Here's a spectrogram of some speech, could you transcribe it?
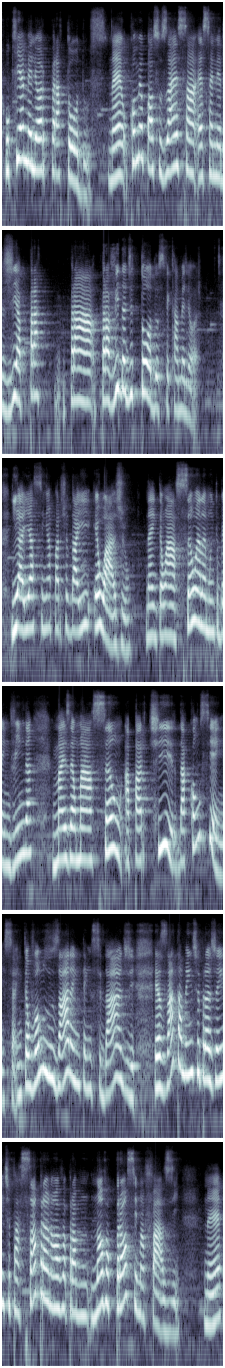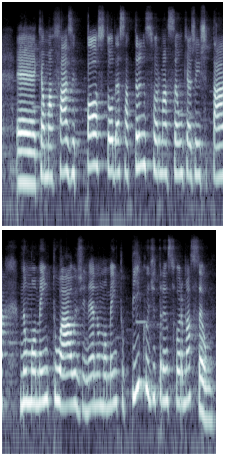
O que é melhor para todos, né? Como eu posso usar essa, essa energia para a vida de todos ficar melhor? E aí, assim, a partir daí, eu ajo, né? Então a ação ela é muito bem-vinda, mas é uma ação a partir da consciência. Então vamos usar a intensidade exatamente para a gente passar para a nova, para nova próxima fase. Né? É, que é uma fase pós toda essa transformação que a gente está no momento auge, né? no momento pico de transformação.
